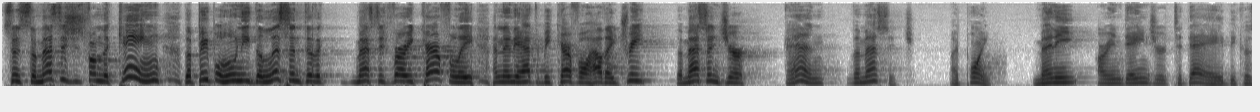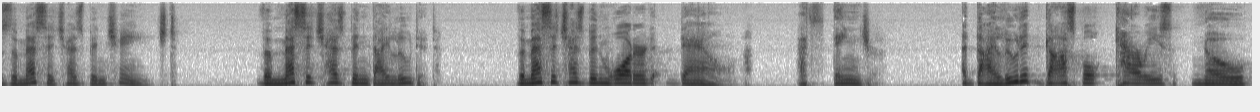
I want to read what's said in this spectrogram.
Since the message is from the king, the people who need to listen to the message very carefully, and then they have to be careful how they treat the messenger and the message. My point. Many are in danger today because the message has been changed the message has been diluted. The message has been watered down. That's danger. A diluted gospel carries no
